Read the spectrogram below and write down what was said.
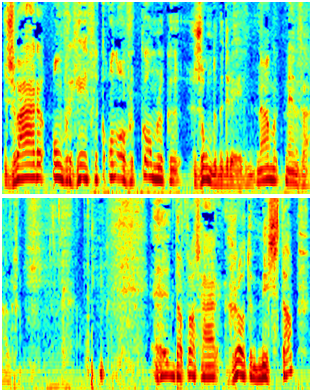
zware, onvergeeflijke, onoverkomelijke zonde bedreven. Namelijk mijn vader. Dat was haar grote misstap.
